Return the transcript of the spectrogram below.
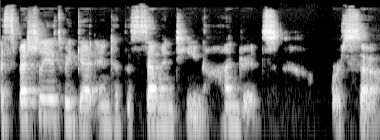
especially as we get into the 1700s or so.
